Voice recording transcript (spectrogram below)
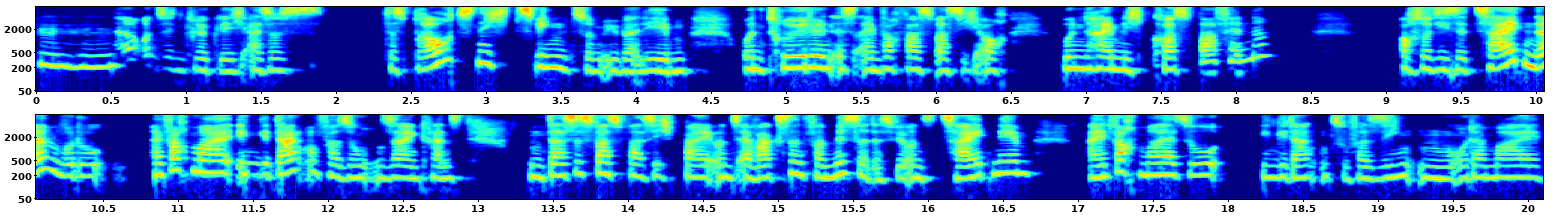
mhm. ne, und sind glücklich. Also es, das braucht es nicht zwingend zum Überleben. Und Trödeln ist einfach was, was ich auch unheimlich kostbar finde auch so diese Zeiten, ne, wo du einfach mal in Gedanken versunken sein kannst. Und das ist was, was ich bei uns Erwachsenen vermisse, dass wir uns Zeit nehmen, einfach mal so in Gedanken zu versinken oder mal,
